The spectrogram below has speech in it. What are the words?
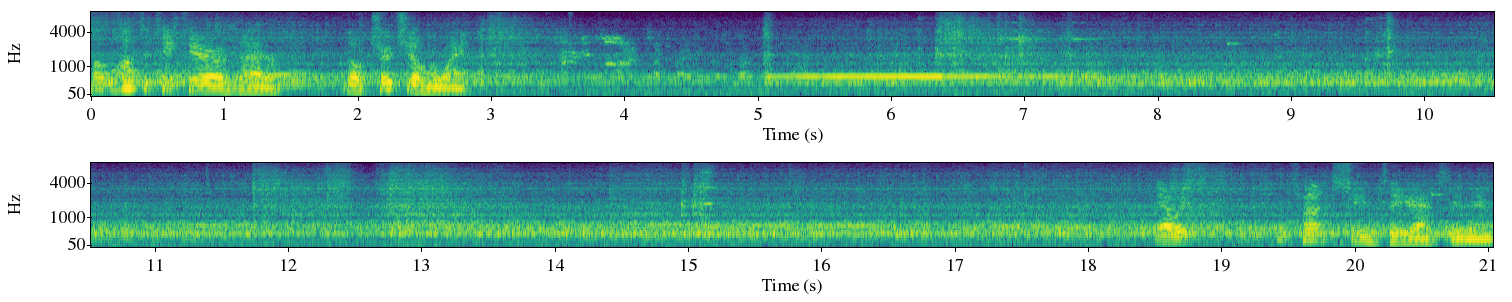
Well, we'll have to take care of that uh, little Churchill in the way. We'll try to shoot until you're actually there.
